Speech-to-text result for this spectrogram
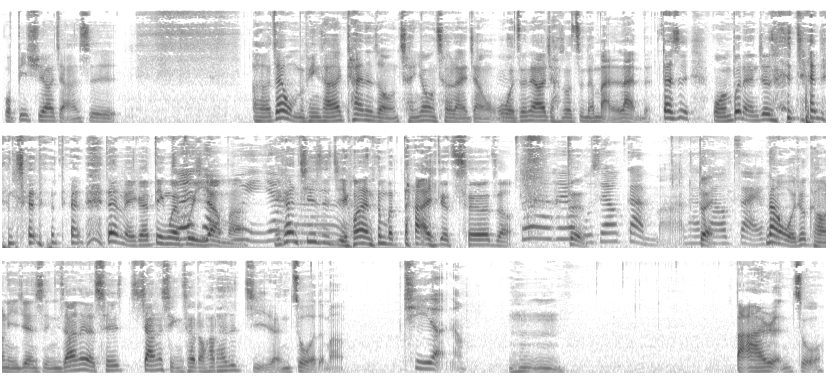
我必须要讲的是。呃，在我们平常看那种乘用车来讲，我真的要讲说，真的蛮烂的。但是我们不能就是真的真的，但但每个定位不一样嘛。不一样你看七十几万那么大一个车子，对啊，他又不是要干嘛，他是要载。那我就考你一件事，你知道那个车箱型车的话，它是几人坐的吗？七人哦？嗯嗯，八人坐，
